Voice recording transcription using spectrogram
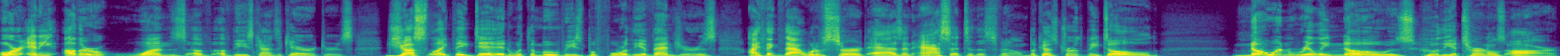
or any other ones of, of these kinds of characters, just like they did with the movies before the Avengers, I think that would have served as an asset to this film. Because, truth be told, no one really knows who the Eternals are.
